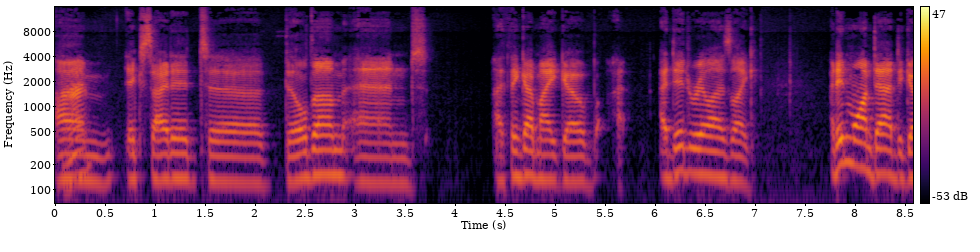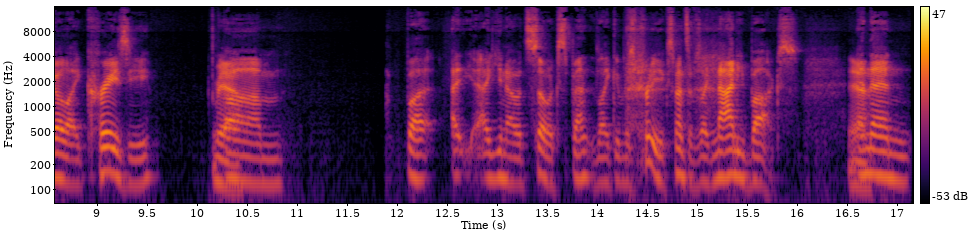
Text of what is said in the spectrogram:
I'm excited to build them and I think I might go I, I did realize like I didn't want dad to go like crazy. yeah. Um but I, I you know, it's so expensive like it was pretty expensive. It was like 90 bucks. yeah. And then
